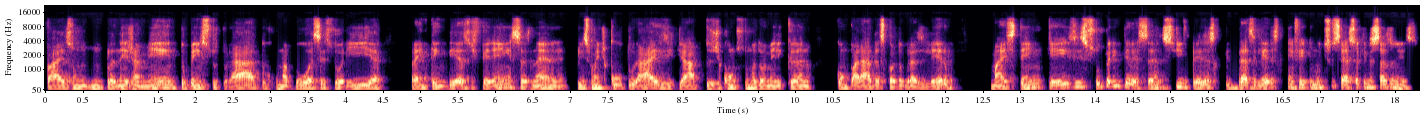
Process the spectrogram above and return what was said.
faz um, um, planejamento bem estruturado, com uma boa assessoria para entender as diferenças, né, principalmente culturais e de hábitos de consumo do americano comparadas com a do brasileiro, mas tem cases super interessantes de empresas brasileiras que têm feito muito sucesso aqui nos Estados Unidos.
